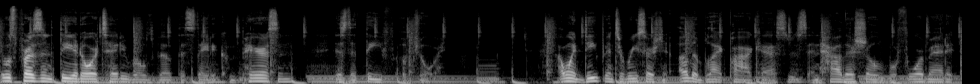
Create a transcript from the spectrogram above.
It was President Theodore Teddy Roosevelt that stated comparison is the thief of joy. I went deep into researching other black podcasters and how their shows were formatted,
